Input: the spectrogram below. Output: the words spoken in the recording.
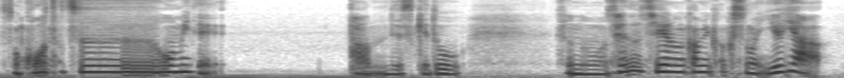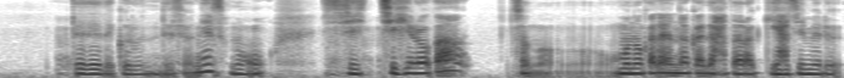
その考察を見てたんですけど、その千と千尋の神隠しの湯気って出てくるんですよね。その千尋がその物語の中で働き始める。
